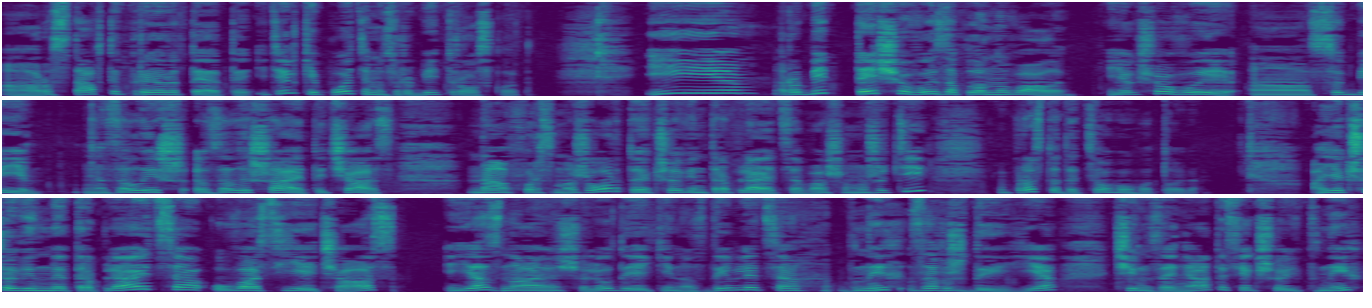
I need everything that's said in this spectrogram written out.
розставте пріоритети і тільки потім зробіть розклад. І робіть те, що ви запланували. Якщо ви собі залиш, залишаєте час на форс-мажор, то якщо він трапляється в вашому житті, ви просто до цього готові. А якщо він не трапляється, у вас є час, і я знаю, що люди, які нас дивляться, в них завжди є чим зайнятися, якщо в них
